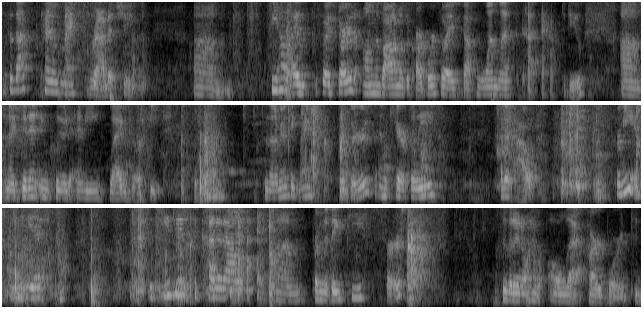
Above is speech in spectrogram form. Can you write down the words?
So that's kind of my rabbit shape. Um, see how I, so I started on the bottom of the cardboard, so I, that's one less cut I have to do. Um, and I didn't include any legs or feet. So then I'm going to take my scissors and carefully cut it out. For me, it's easiest, it's easiest to cut it out um, from the big piece first so that I don't have all that cardboard to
